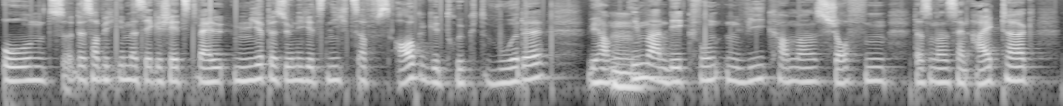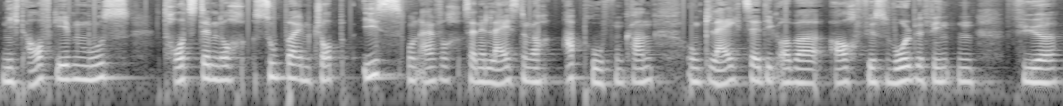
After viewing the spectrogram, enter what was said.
und das habe ich immer sehr geschätzt, weil mir persönlich jetzt nichts aufs Auge gedrückt wurde. Wir haben mhm. immer einen Weg gefunden, wie kann man es schaffen, dass man seinen Alltag nicht aufgeben muss, trotzdem noch super im Job ist und einfach seine Leistung auch abrufen kann und gleichzeitig aber auch fürs Wohlbefinden, für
